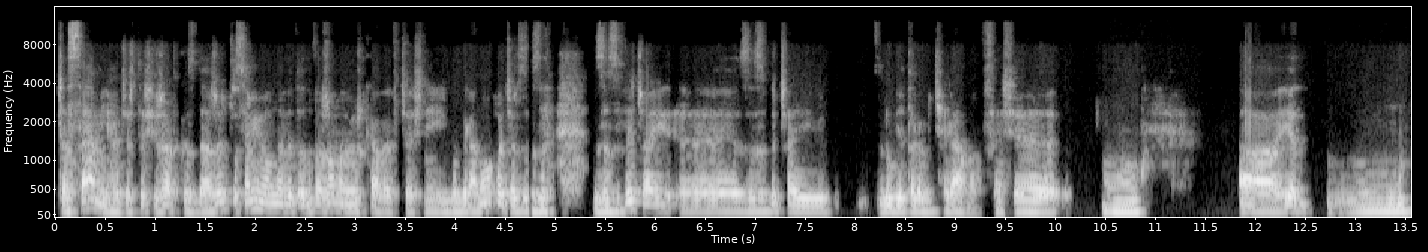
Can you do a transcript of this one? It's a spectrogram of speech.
Czasami, chociaż to się rzadko zdarza, czasami mam nawet odważoną już kawę wcześniej i wybraną, chociaż zazwyczaj, zazwyczaj lubię to robić rano. W sensie mm, a ja, mm,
